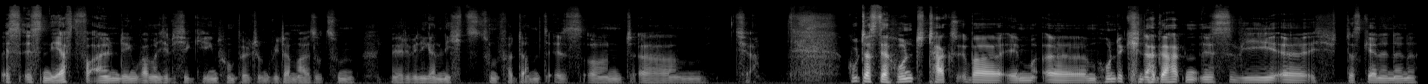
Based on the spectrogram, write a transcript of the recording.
Es, es nervt vor allen Dingen, weil man hier durch die Gegend humpelt und wieder mal so zum mehr oder weniger nichts zum verdammt ist. Und ähm, tja. Gut, dass der Hund tagsüber im ähm, Hundekindergarten ist, wie äh, ich das gerne nenne,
